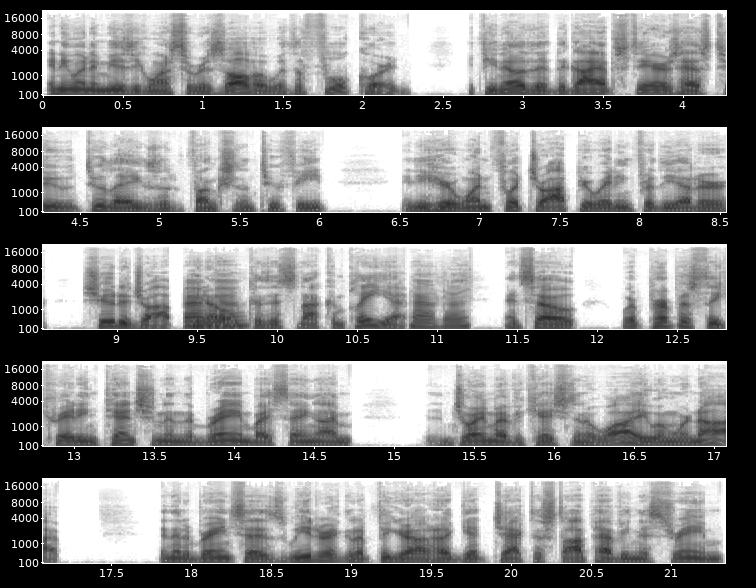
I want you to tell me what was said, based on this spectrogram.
anyone in music wants to resolve it with a full chord. If you know that the guy upstairs has two two legs that function two feet, and you hear one foot drop, you're waiting for the other shoe to drop, you know, Uh-huh. because it's not complete yet. Uh-huh. And so we're purposely creating tension in the brain by saying, I'm enjoying my vacation in Hawaii when we're not. And then the brain says, we either are going to figure out how to get Jack to stop having this dream,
